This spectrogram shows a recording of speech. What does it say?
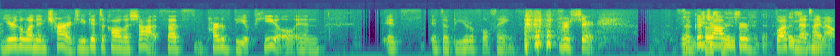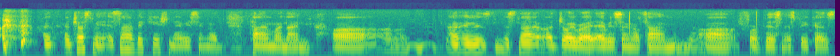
you're the one in charge. You get to call the shots. That's part of the appeal, and it's it's a beautiful thing for sure. So yeah, good job me, for blocking that time out. and, and, trust me, it's not a vacation every single time when I'm. Uh, I mean, it's, it's not a joyride every single time uh, for business because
